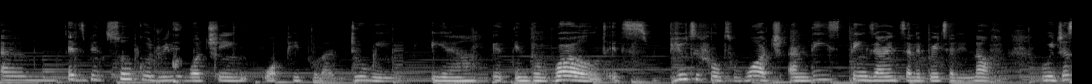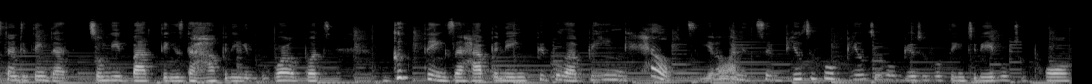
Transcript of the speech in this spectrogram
um, it's been so good really watching what people are doing you know in, in the world. It's beautiful to watch. And these things aren't celebrated enough. We just tend to think that it's only bad things that are happening in the world but good things are happening. People are being helped you know and it's a beautiful beautiful beautiful thing to be able to pour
